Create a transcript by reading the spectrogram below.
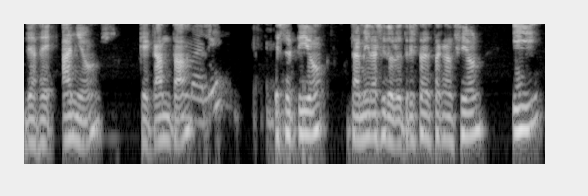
de hace años que canta. Vale. Ese tío también ha sido letrista de esta canción y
